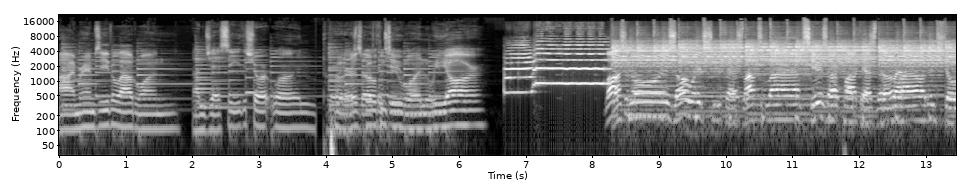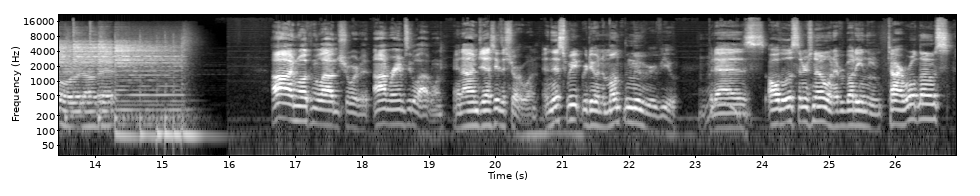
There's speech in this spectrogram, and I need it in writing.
I'm Ramsey the loud one. I'm Jesse, the short one. Put us both into one, we are. Lots of noise, always too fast, lots of laughs. Here's our podcast, the loud and short of it. Hi, and welcome to Loud and Short of It. I'm Ramsey the loud one. And I'm Jesse, the short one. And this week we're doing a monthly movie review. But mm. as all the listeners know, and everybody in the entire world knows,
